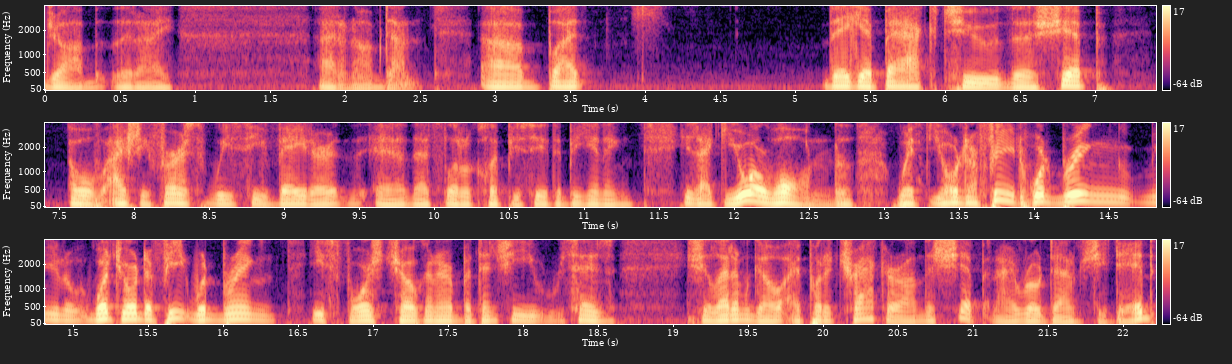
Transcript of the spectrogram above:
job that i i don't know i'm done. Uh, but they get back to the ship. Oh, actually, first we see Vader. Uh, that's a little clip you see at the beginning. He's like, "You are warned. With your defeat would bring, you know, what your defeat would bring." He's force choking her, but then she says, "She let him go. I put a tracker on the ship," and I wrote down, "She did."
